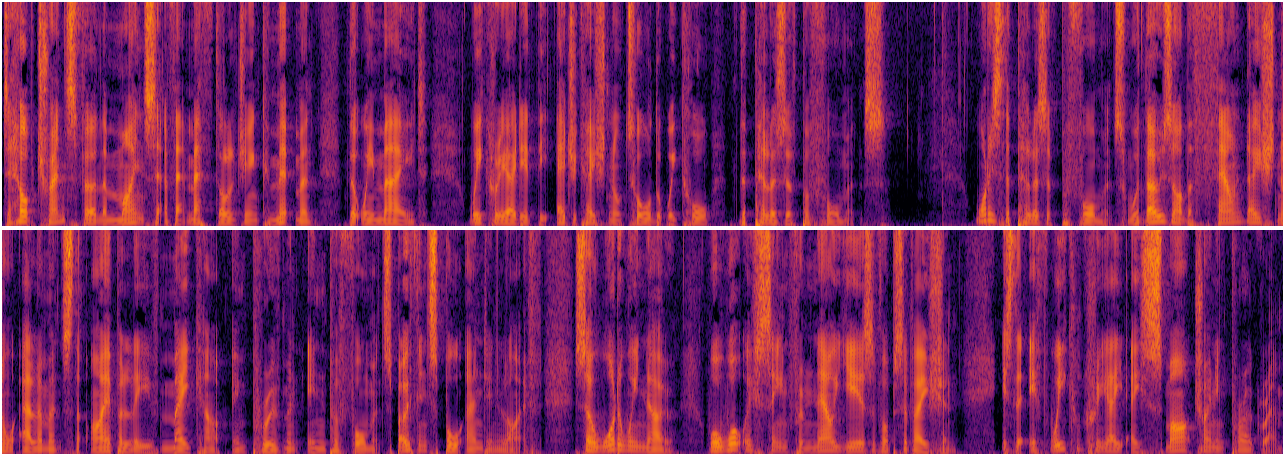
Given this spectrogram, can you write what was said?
to help transfer the mindset of that methodology and commitment that we made, we created the educational tool that we call the Pillars of Performance. What is the Pillars of Performance? Well, those are the foundational elements that I believe make up improvement in performance, both in sport and in life. So, what do we know? Well, what we've seen from now years of observation is that if we can create a smart training program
